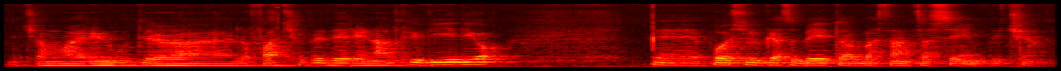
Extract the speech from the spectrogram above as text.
diciamo era inutile lo faccio vedere in altri video. E poi sul gasbeto è abbastanza semplice.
